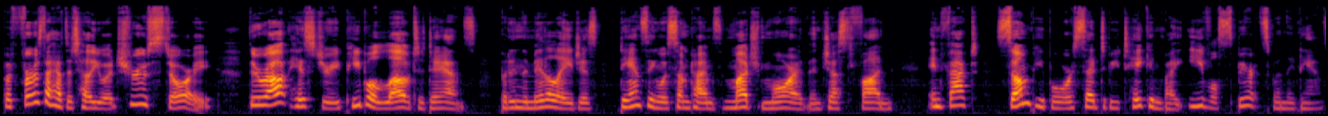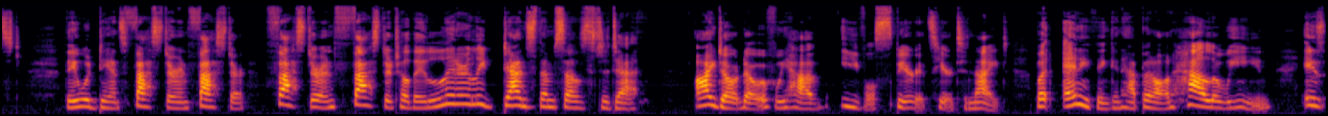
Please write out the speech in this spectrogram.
But first, I have to tell you a true story. Throughout history, people loved to dance, but in the Middle Ages, dancing was sometimes much more than just fun. In fact, some people were said to be taken by evil spirits when they danced. They would dance faster and faster, faster and faster till they literally danced themselves to death. I don't know if we have evil spirits here tonight, but anything can happen on Halloween. Is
